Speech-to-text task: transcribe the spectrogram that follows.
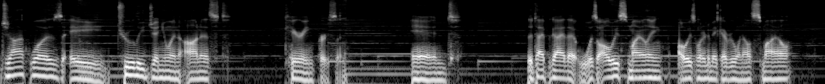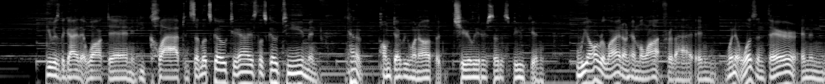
Jacque was a truly genuine, honest, caring person. And the type of guy that was always smiling, always wanted to make everyone else smile. He was the guy that walked in and he clapped and said, let's go guys, let's go team. And he kind of pumped everyone up, a cheerleader, so to speak. And we all relied on him a lot for that. And when it wasn't there, and then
